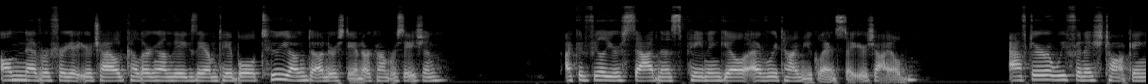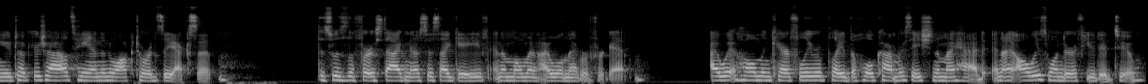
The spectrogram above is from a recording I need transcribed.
I'll never forget your child coloring on the exam table, too young to understand our conversation. I could feel your sadness, pain, and guilt every time you glanced at your child. After we finished talking, you took your child's hand and walked towards the exit. This was the first diagnosis I gave in a moment I will never forget. I went home and carefully replayed the whole conversation in my head, and I always wonder if you did too.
